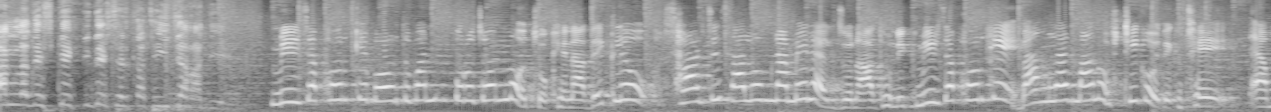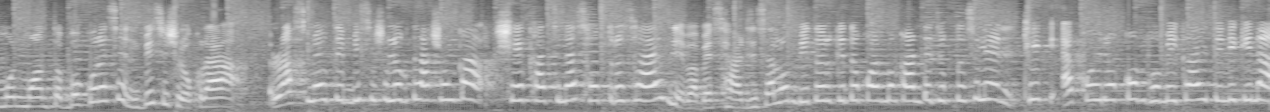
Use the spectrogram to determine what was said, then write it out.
বাংলাদেশকে একটি দেশের কাছে ইজারা দিয়ে। মির্জাফরকে বর্তমান প্রজন্ম চোখে না দেখলেও সার্জিস আলম নামের একজন আধুনিক মির্জাফরকে বাংলার মানুষ ঠিকই দেখেছে। এমন মন্তব্য করেছেন বিশেষজ্ঞরা। রাজনৈতিক বিশেষজ্ঞদের আশঙ্কা শেখ হাসিনা ছত্রছায়ায় যেভাবে সার্জিস আলম বিতর্কিত কর্মকাণ্ডে যুক্ত ছিলেন ঠিক একই রকম ভূমিকায় তিনি কিনা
